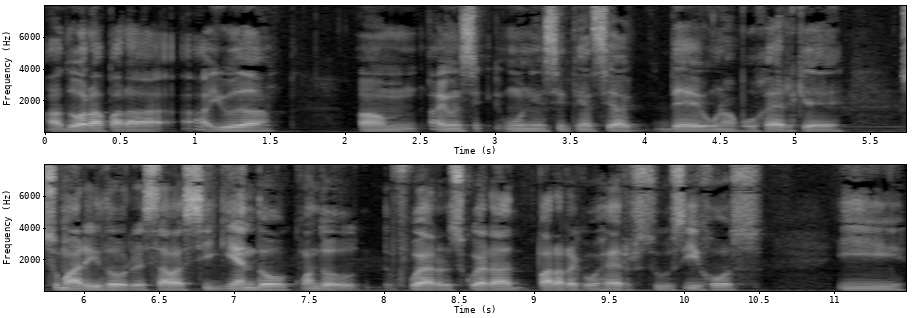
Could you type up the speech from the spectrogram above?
a, Dora para ayuda. Um, hay un, una incidencia de una mujer que su marido le estaba siguiendo cuando fue a la escuela para recoger sus hijos y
